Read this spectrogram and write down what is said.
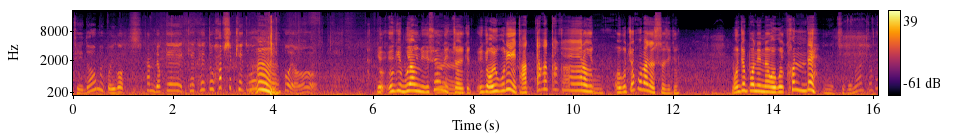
프리티 너무 예뻐. 이거 한 몇 개 이렇게 해도 합식해도 응. 예뻐요. 요, 여기 모양이 이게 수영도 응. 있죠? 이렇게, 여기 얼굴이 다 따글따글하게 응. 얼굴 조그만했어, 지금. 먼저 번에는 얼굴이 컸는데, 응, 지금은 조금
